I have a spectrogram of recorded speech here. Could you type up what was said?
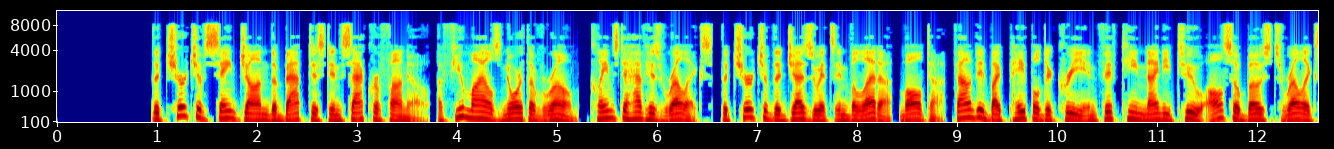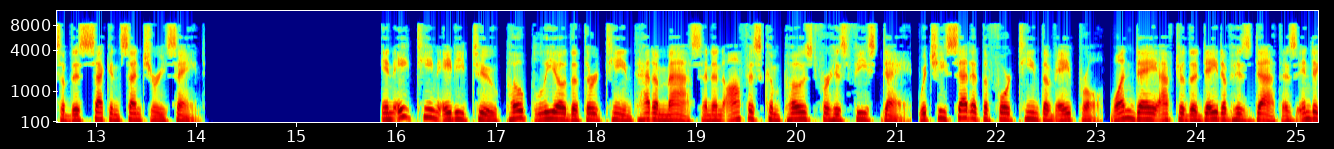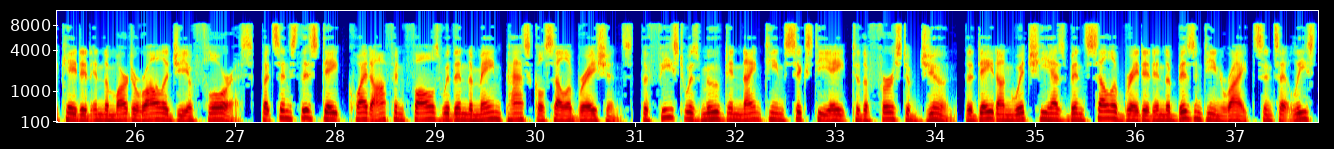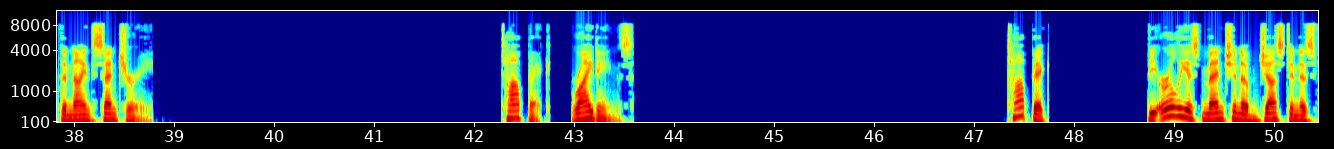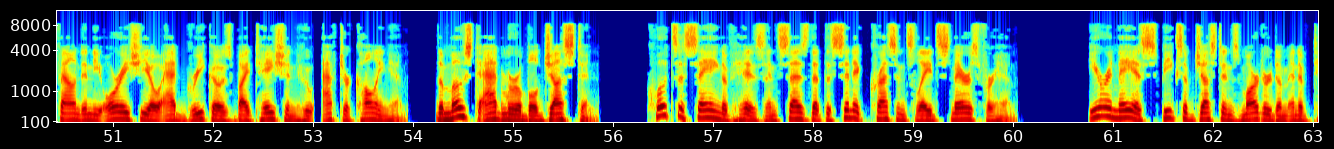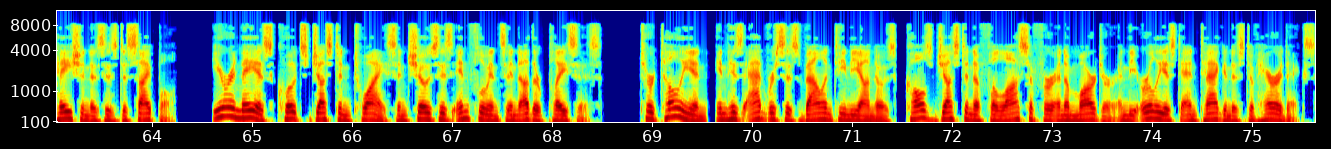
The Church of St. John the Baptist in Sacrofano, a few miles north of Rome, claims to have his relics. The Church of the Jesuits in Valletta, Malta, founded by papal decree in 1592 also boasts relics of this 2nd century saint. In 1882 Pope Leo XIII had a Mass and an office composed for his feast day, which he set at 14 April, one day after the date of his death as indicated in the Martyrology of Florus, but since this date quite often falls within the main paschal celebrations, the feast was moved in 1968 to 1 June, the date on which he has been celebrated in the Byzantine Rite since at least the 9th century. Writings The earliest mention of Justin is found in the Oratio ad Graecos by Tatian who, after calling him, "...the most admirable Justin", quotes a saying of his and says that the Cynic Crescens laid snares for him. Irenaeus speaks of Justin's martyrdom and of Tatian as his disciple. Irenaeus quotes Justin twice and shows his influence in other places. Tertullian, in his Adversus Valentinianos, calls Justin a philosopher and a martyr and the earliest antagonist of heretics.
